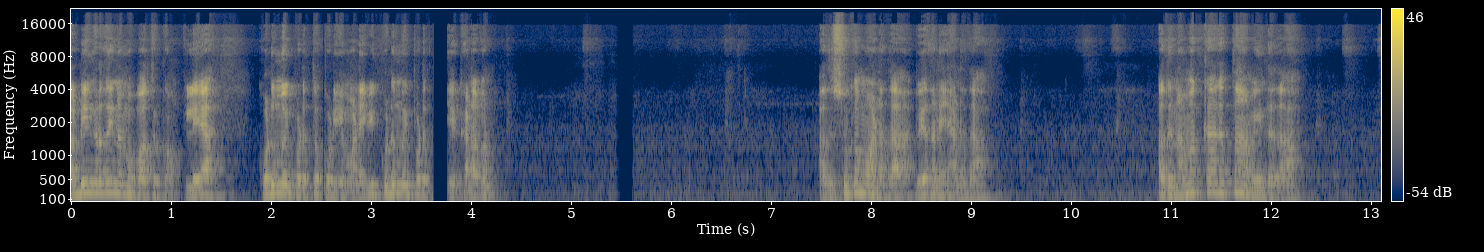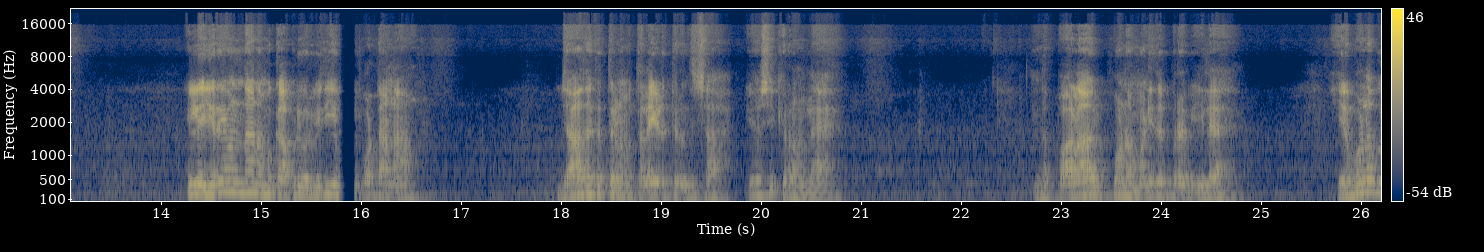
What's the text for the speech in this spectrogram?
அப்படிங்கிறதையும் நம்ம பார்த்துருக்கோம் இல்லையா? கொடுமைப்படுத்தக்கூடிய மனைவி கொடுமைப்படுத்திய கணவன். அது சுகமானதா வேதனையானதா? அது நமக்காகத்தான் அமைந்ததா? இல்லை இறைவன் தான் நமக்கு அப்படி ஒரு விதியை போட்டானா? ஜாதகத்தில் நம்ம தலையெடுத்து இருந்துச்சா யோசிக்கிறோம்ல. இந்த பாழாவி போன மனித பிறவியில் எவ்வளவு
